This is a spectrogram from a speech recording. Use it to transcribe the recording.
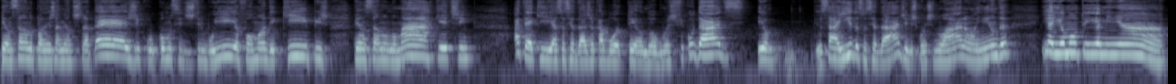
pensando no planejamento estratégico, como se distribuía, formando equipes, pensando no marketing. Até que a sociedade acabou tendo algumas dificuldades. Eu, eu saí da sociedade, eles continuaram ainda. E aí eu montei a minha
